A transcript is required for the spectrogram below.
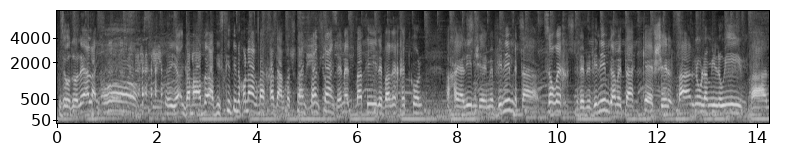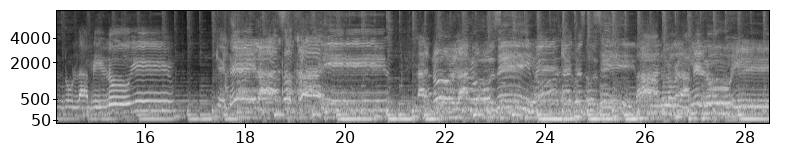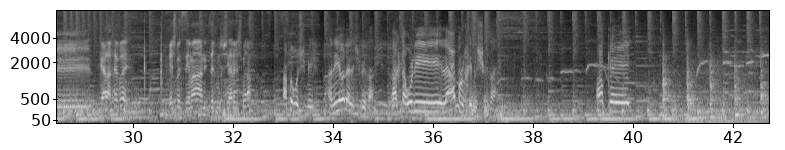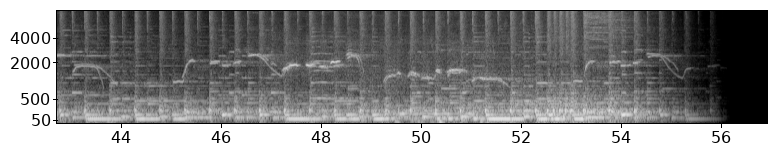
זה עוד עולה עליי. או, גם הדיסקית היא נכונה, 414222. באמת, באתי לברך את כל החיילים שמבינים את הצורך ומבינים גם את הכיף של באנו למילואים, באנו למילואים כדי לעשות חיים. נתנו יאללה, חבר'ה, יש משימה, אני צריך מישהו שיעלה לשמירה. מה פירוש מי? אני עולה לשמירה. רק תראו לי לאן הולכים לשמירה. אוקיי.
